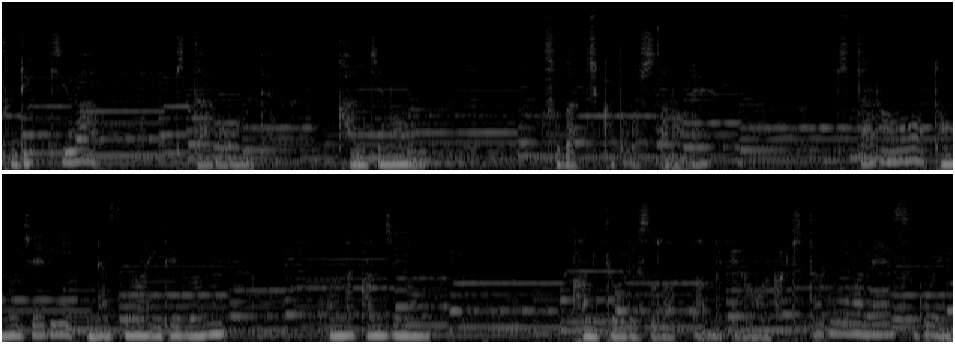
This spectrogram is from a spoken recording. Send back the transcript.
プリキュア鬼太郎みたいな感じの育ち方をしたのね。鬼太郎トム・ジェリー稲妻イレブンこんな感じの環境で育ったんだけどなんか鬼太郎がねすごいね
